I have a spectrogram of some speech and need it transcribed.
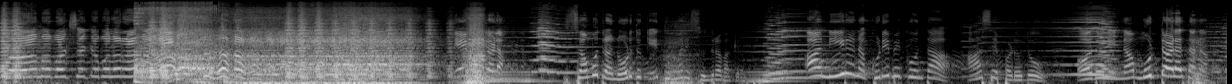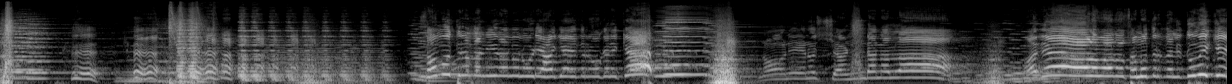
ಕಾಮ ಭಕ್ಷಕ ಬಲರಾಮ. ಸಮುದ್ರ ನೋಡೋದಕ್ಕೆ ತುಂಬಾನೇ ಸುಂದರವಾಗಿರುತ್ತೆ. ಆ ನೀರನ್ನ ಕುಡಿಬೇಕು ಅಂತ ಆಸೆ ಪಡೋದು ಅದು ನಿನ್ನ ಮುಟ್ಟಳೆತನ. ಸಮುದ್ರದ ನೀರನ್ನು ನೋಡಿ ಹಾಗೆ ಎದುರು ಹೋಗಲಿಕ್ಕೆ. ನಾನೇನು ಚಂಡನಲ್ಲ ಅದೇ ಆಳವಾದ ಸಮುದ್ರದಲ್ಲಿ ಧುಮುಕಿ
